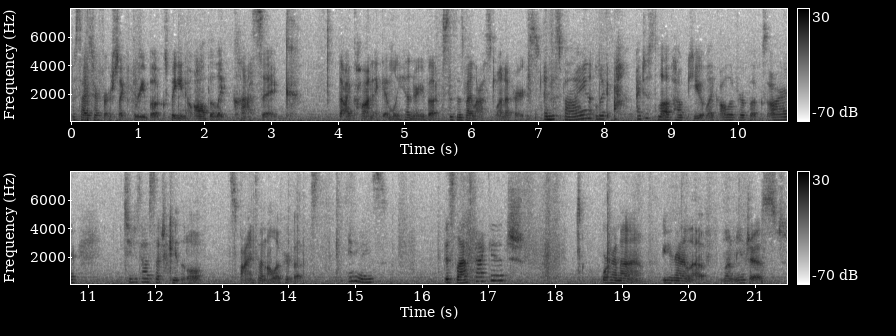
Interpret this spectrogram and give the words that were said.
besides her first like three books but you know all the like classic the iconic Emily Henry books. This is my last one of hers. And the spine, like, ah, I just love how cute like all of her books are. She just has such cute little spines on all of her books. Anyways, this last package, we're gonna, you're gonna love. Let me just,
